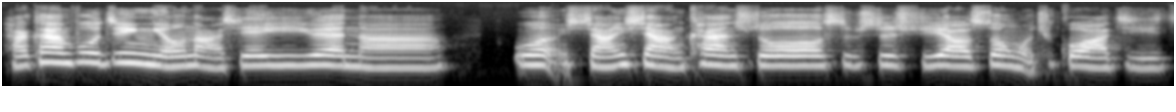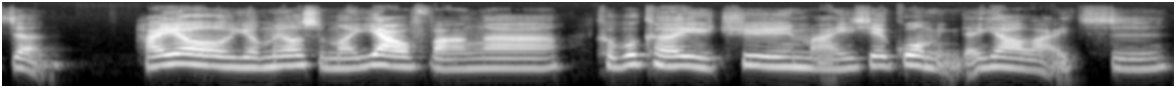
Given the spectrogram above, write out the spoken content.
查看附近有哪些医院啊，问想想看，说是不是需要送我去挂急诊，还有有没有什么药房啊，可不可以去买一些过敏的药来吃。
